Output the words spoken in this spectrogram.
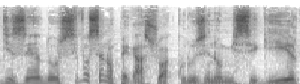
dizendo: se você não pegar a sua cruz e não me seguir,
